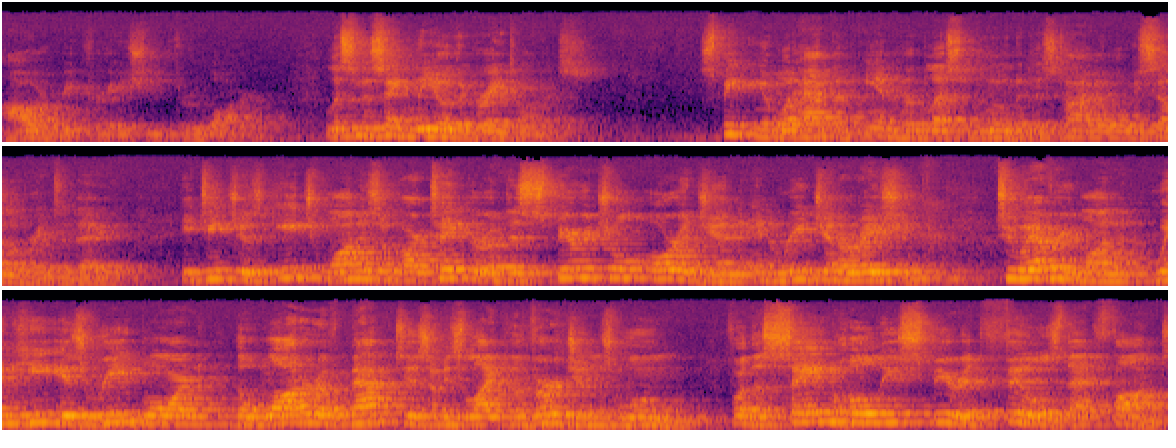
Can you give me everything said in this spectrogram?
our recreation through water. Listen to St. Leo the Great on this. Speaking of what happened in her blessed womb at this time and what we celebrate today, he teaches each one is a partaker of this spiritual origin in regeneration. To everyone, when he is reborn, the water of baptism is like the Virgin's womb. For the same Holy Spirit fills that font,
